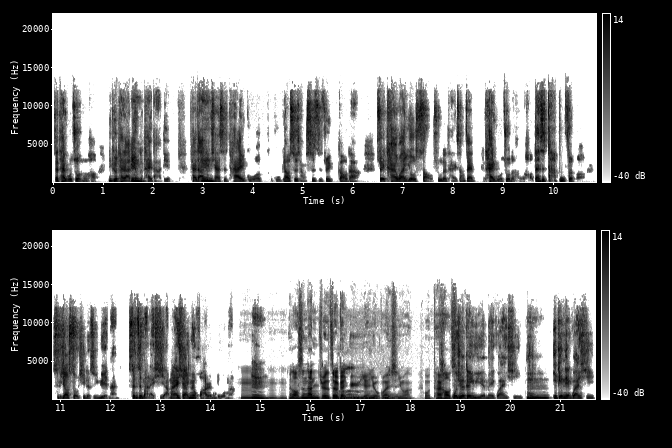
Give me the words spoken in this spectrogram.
在泰国做很好。你比如台达店有个泰达电，泰达店现在是泰国股票市场市值最高的，所以台湾有少数的台商在泰国做的很好，但是大部分啊是比较熟悉的是越南，甚至马来西亚。马来西亚因为华人多嘛，嗯嗯嗯嗯。哎，老师，那你觉得这个跟语言有关系吗？哦，太好，我觉得跟语言没关系，嗯，一点点关系。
